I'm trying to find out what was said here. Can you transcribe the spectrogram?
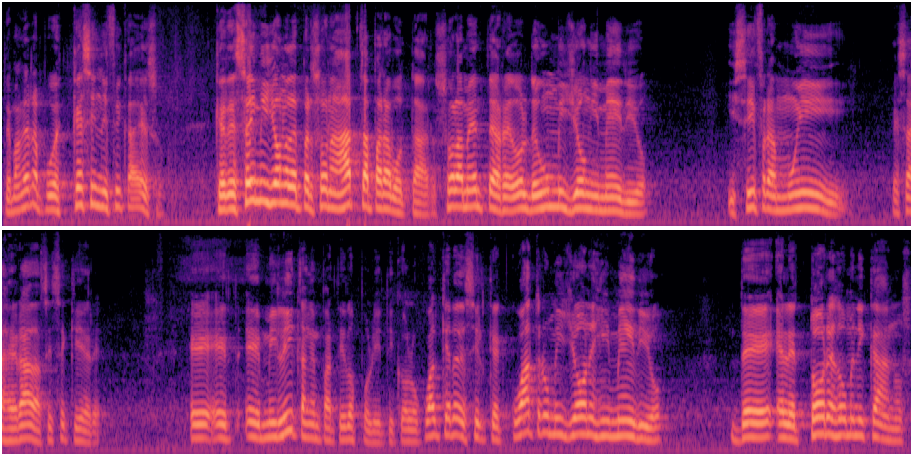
De manera, pues, ¿qué significa eso? Que de 6 millones de personas aptas para votar, solamente alrededor de un millón y medio, y cifras muy exageradas si se quiere, eh, eh, eh, militan en partidos políticos, lo cual quiere decir que cuatro millones y medio de electores dominicanos,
